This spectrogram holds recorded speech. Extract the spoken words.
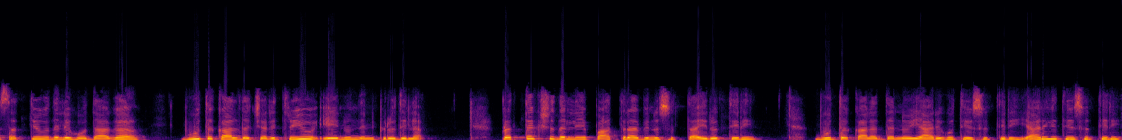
ಸತ್ಯುಗದಲ್ಲಿ ಹೋದಾಗ ಭೂತಕಾಲದ ಚರಿತ್ರೆಯೂ ಏನೂ ನೆನಪಿರುವುದಿಲ್ಲ. ಪ್ರತ್ಯಕ್ಷದಲ್ಲಿ ಪಾತ್ರ ಅಭಿನಯಿಸುತ್ತಾ ಇರುತ್ತೀರಿ? ಭೂತಕಾಲದ್ದನ್ನು ಯಾರಿಗೂ ತಿಳಿಸುತ್ತೀರಿ? ಯಾರಿಗೆ ತಿಳಿಸುತ್ತೀರಿ?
